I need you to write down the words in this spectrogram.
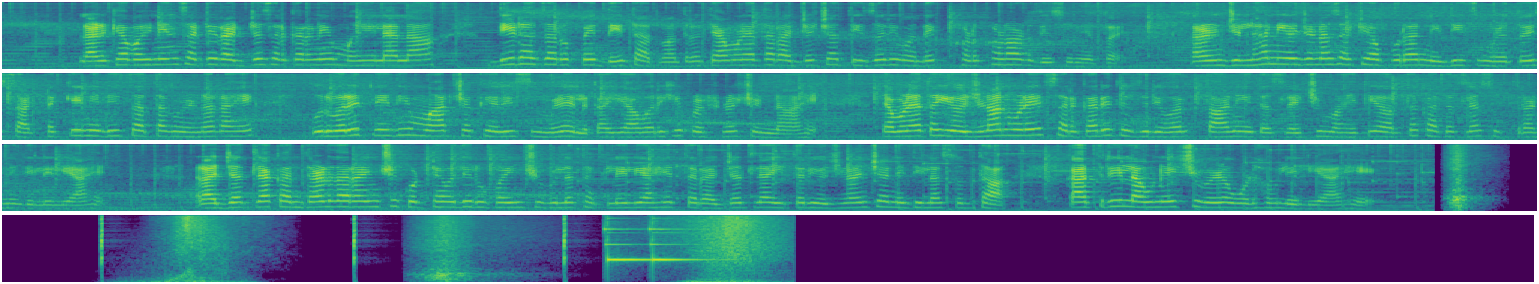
लाडक्या बहिणींसाठी राज्य सरकारने महिलाला दीड हजार रुपये देतात. मात्र त्यामुळे आता राज्याच्या तिजोरीमध्ये खडखडाट दिसून येतोय. कारण जिल्हा नियोजनासाठी अपुरा निधीच मिळतोय. साठ टक्के निधीच आता मिळणार आहे. उर्वरित निधी मार्च अखेरीस मिळेल का यावरही प्रश्नचिन्ह आहे. त्यामुळे आता योजनांमुळे सरकारी तिजोरीवर ताण येत असल्याची माहिती अर्थ खात्यातल्या सूत्रांनी दिलेली आहे. राज्यातल्या कंत्राटदारांची कोट्यवधी रुपयांची बिलं थकलेली आहेत. तर राज्यातल्या इतर योजनांच्या निधीला सुद्धा कात्री लावण्याची वेळ ओढवलेली आहे.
